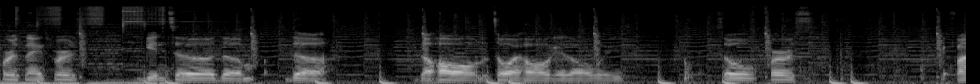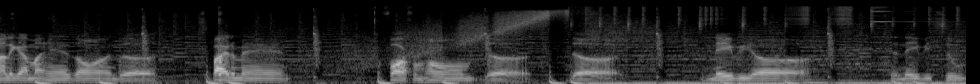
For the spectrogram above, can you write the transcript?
first things first get into the the the haul the toy hog as always. So first finally got my hands on the spider-man far from home the the navy uh the navy suit.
